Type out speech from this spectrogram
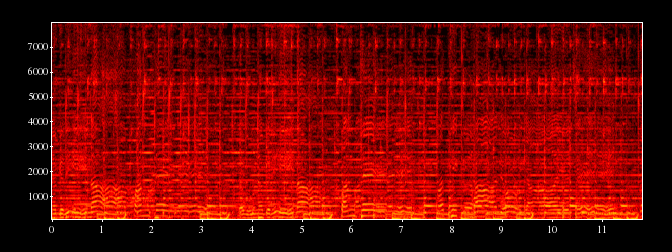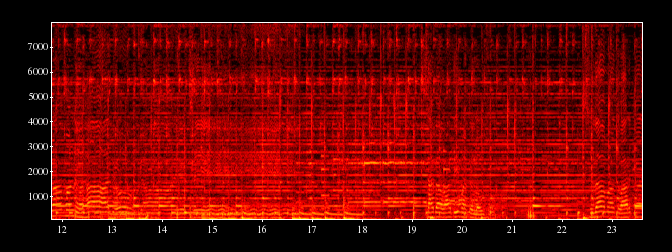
હરિનગરીના પંથે રઘુનગરીના પંથે પથિક હાલ્યો જાય છે બ્રાહ્મણ હાલ્યો જાય છે સાહેબ વાત માટે લઉં છું। સુદામા દ્વારકા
